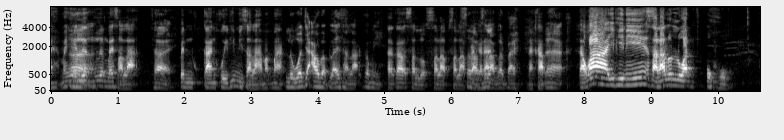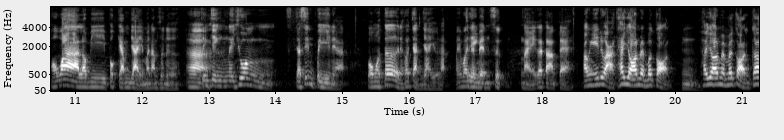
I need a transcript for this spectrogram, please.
นะ ไม่ใช่อ่าเรื่องเรื่องไร้สาระ ใช่ เป็นการคุยที่มีสาระมากหรือว่าจะเอาแบบไร้สาระก็มีๆแล้วก็สลับสลับสลับสลับกันสก็ได้ลับกันไปนะครับนะฮะแต่ว่า EP นี้สาระล้วนๆ โอ้โห เพราะว่าเรามีโปรแกรมใหญ่มานำเสนออ่าจริง ๆ ในช่วงจะสิ้นปีเนี่ย โปรโมเตอร์เนี่ยเขาจัดใหญ่อยู่แล้ว ไม่ว่าจริจะงเป็นศึกไหนก็ตามแต่ เอางี้ดีกว่า ถ้าย้อนไปเมื่อก่อน อืม ถ้าย้อนไปเมื่อก่อนก็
